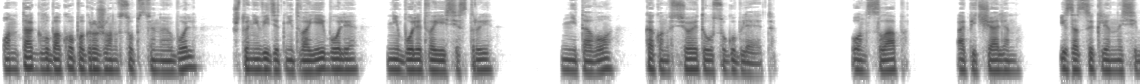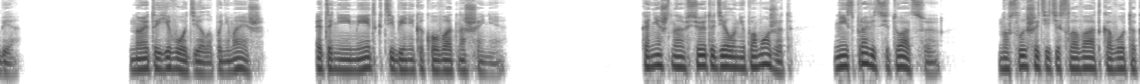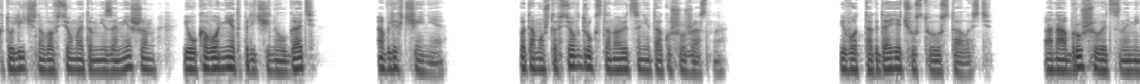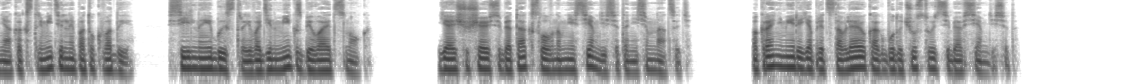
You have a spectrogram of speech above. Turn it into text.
Он так глубоко погружен в собственную боль, что не видит ни твоей боли, ни боли твоей сестры, ни того, как он все это усугубляет. Он слаб, опечален и зациклен на себе. Но это его дело, понимаешь? Это не имеет к тебе никакого отношения. Конечно, все это делу не поможет, не исправит ситуацию, но слышать эти слова от кого-то, кто лично во всем этом не замешан и у кого нет причины лгать, — облегчение, потому что все вдруг становится не так уж ужасно. И вот тогда я чувствую усталость. Она обрушивается на меня, как стремительный поток воды, сильно и быстро, и в один миг сбивает с ног. Я ощущаю себя так, словно мне 70, а не 17. По крайней мере, я представляю, как буду чувствовать себя в 70.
